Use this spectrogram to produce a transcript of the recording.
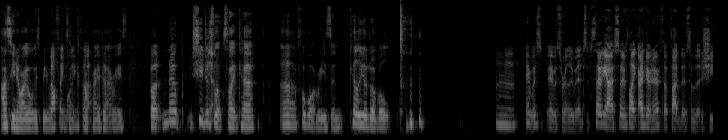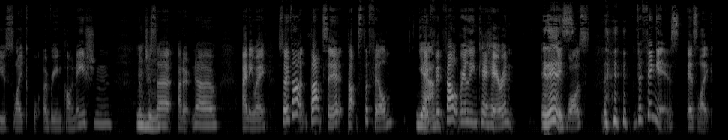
As you know, I always be referencing like that. Vampire Diaries, but nope, she just Yeah. looks like her. Uh, for what reason? Kill your double. It was it was really weird. So yeah, so it's like I don't know if the fact is that she's like a reincarnation Mm-hmm. of Josette. I don't know. Anyway, so that that's it. That's the film. yeah, If it felt really incoherent, it is. it was. the thing is, is like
